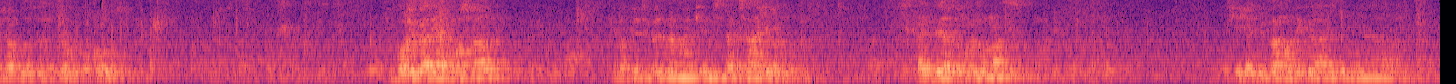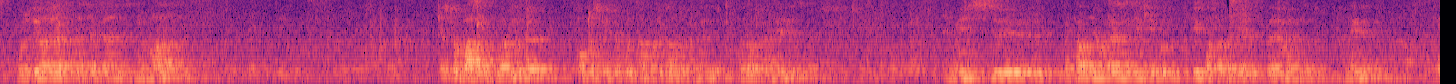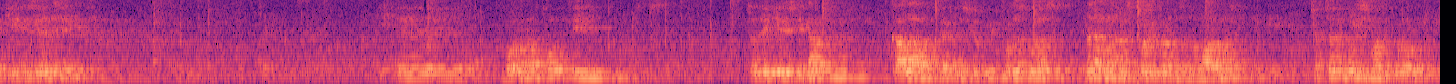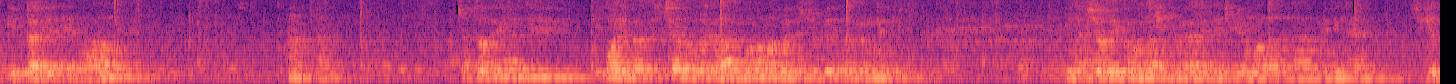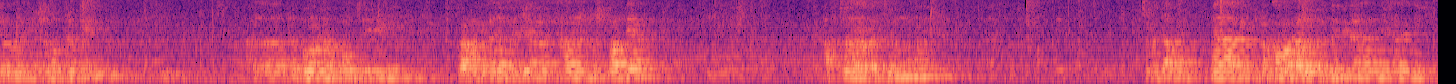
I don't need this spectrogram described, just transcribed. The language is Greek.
τελευταίο από το τελευταίο coach. Την πολύ καλή ατμόσφαιρα, την οποία την περιμένουμε και εμείς στα ξαναγύρω. Συγχαρητήρια στον κόσμο μας και γιατί πραγματικά είχε μια πολύ ωραία στάση απέναντι στην ομάδα και στο μπάσκετ που έβλεπε, όπως και ο ήταν πολύ καλό παιχνίδι, ωραίο παιχνίδι. Εμείς ε, μετά από μια μεγάλη νίκη, εγώ είπα στα παιδιά του περίμενε αυτό το παιχνίδι, θα κυλήσει έτσι. Και μπορώ να πω ότι το διαχειριστήκαμε καλά με τους παίκτες οι οποίοι πολλές φορές δεν έχουν παίξει πολύ χρόνο στην ομάδα μας και αυτό είναι πολύ σημαντικό υπέρ για την ομάδα μου. Και αυτό δείχνει ότι όλοι οι παίκτες ξέρουν πολύ καλά ότι μπορούν να μας βοηθήσουν σε οποιοδήποτε παιχνίδι. Είναι φυσιολογικό μετά από μια μεγάλη νίκη η ομάδα να μην είναι συγκεντρωμένη όσο να πρέπει. Αλλά δεν μπορώ να πω ότι πραγματικά τα παιδιά κάνουν προσπάθεια αυτό να το βελτιώνουμε και μετά από ένα ακόμα καλό παιχνίδι κάναμε μια καλή νίκη.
